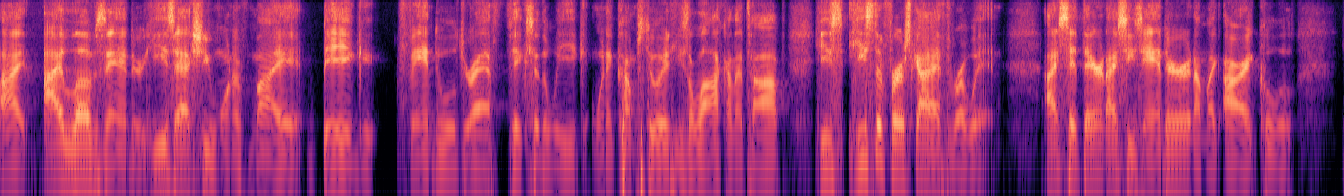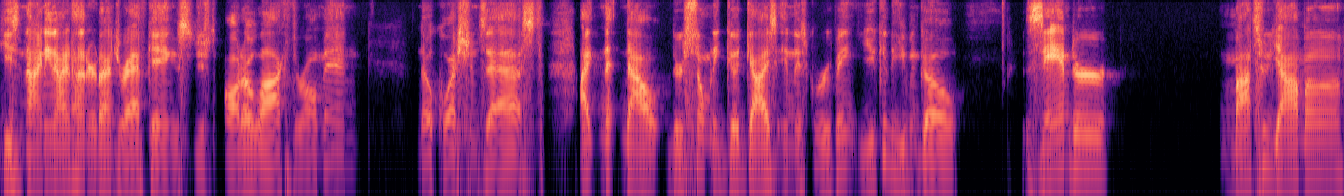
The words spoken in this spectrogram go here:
I I love Xander. He's actually one of my big FanDuel draft picks of the week. When it comes to it, he's a lock on the top. He's he's the first guy I throw in. I sit there and I see Xander and I'm like, all right, cool. He's 9,900 on DraftKings. Just auto lock, throw him in. No questions asked. I now there's so many good guys in this grouping. You could even go Xander, Matsuyama,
